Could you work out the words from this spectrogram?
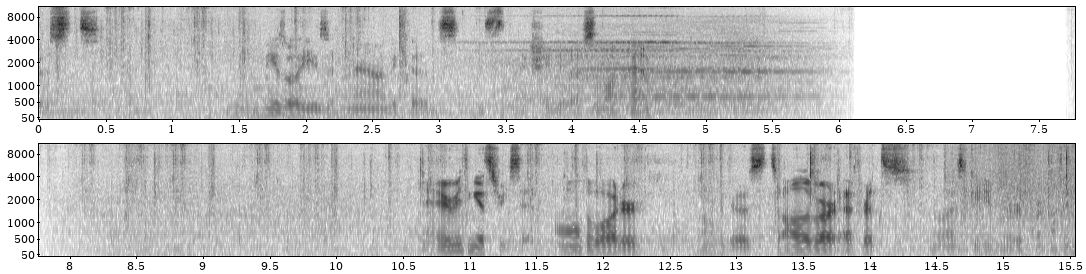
ghosts. Mm, May as well use it now because this actually lasts a long time. Yeah, everything gets reset. All the water, all the ghosts, all of our efforts in the last game were for nothing.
